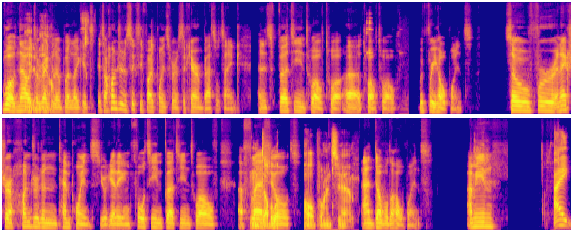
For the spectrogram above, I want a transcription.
Well, now it's a regular, but like it's it's 165 points for a Sicaran battle tank, and it's 13, 12, 12, uh, 12, 12 with three hull points. So for an extra 110 points, you're getting 14, 13, 12, a flare double. shield, hull points. Yeah. and double the hull points. I mean, I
